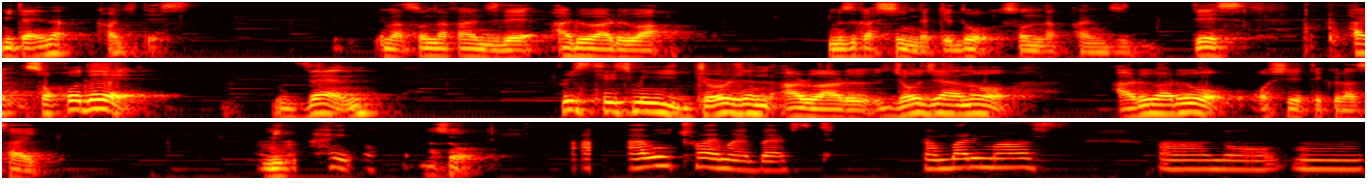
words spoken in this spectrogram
みたいな感じです今そんな感じであるあるは難しいんだけどそんな感じですはいそこで Then, please teach me Georgian あるある。ジョージアのあるあるを教えてください。はい。ましょ I will try my best. 頑張ります。あの、うん、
